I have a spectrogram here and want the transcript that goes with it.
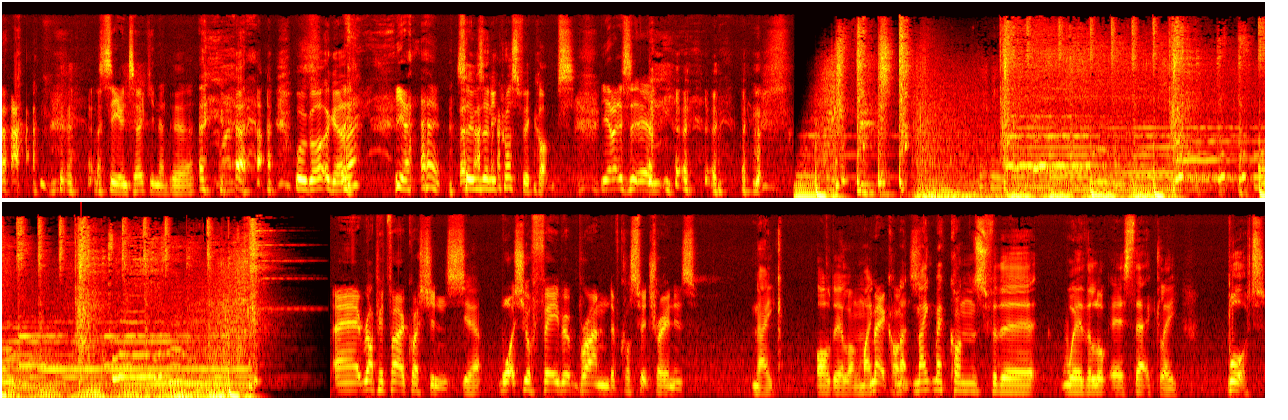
I'll see you in Turkey then. Yeah, we'll go together. yeah. Soon as any CrossFit comps. Yeah, that's it. Um, uh, rapid fire questions. Yeah. What's your favourite brand of CrossFit trainers? Nike all day long. Mike, Metcons. Nike Metcons for the way they look aesthetically, but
